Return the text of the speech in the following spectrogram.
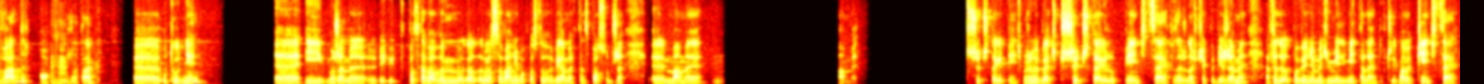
wad, o, Mhm. można tak, e, utrudnień. E, I możemy w podstawowym losowaniu po prostu wybieramy w ten sposób, że e, mamy mamy 3, 4, 5. Możemy wybrać 3, 4 lub 5 cech, w zależności jak wybierzemy, a wtedy odpowiednio będziemy mieli mniej talentów. Czyli jak mamy 5 cech,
